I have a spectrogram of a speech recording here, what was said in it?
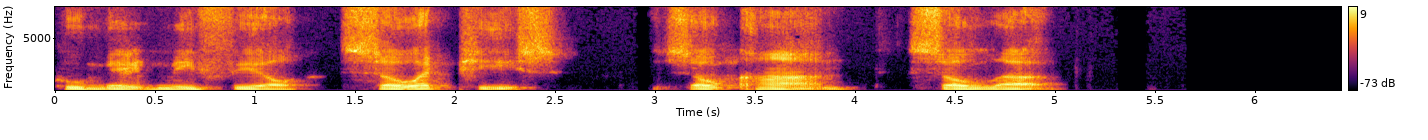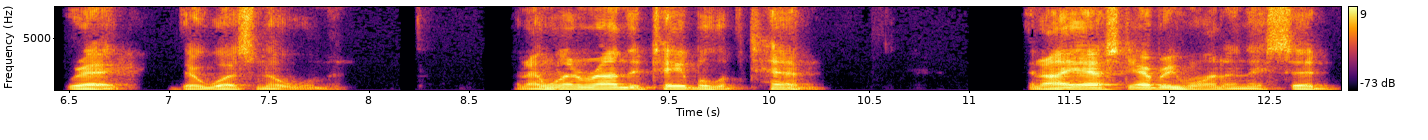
who made me feel so at peace, so calm, so loved. Greg, there was no woman. And I went around the table of 10 and I asked everyone, and they said,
